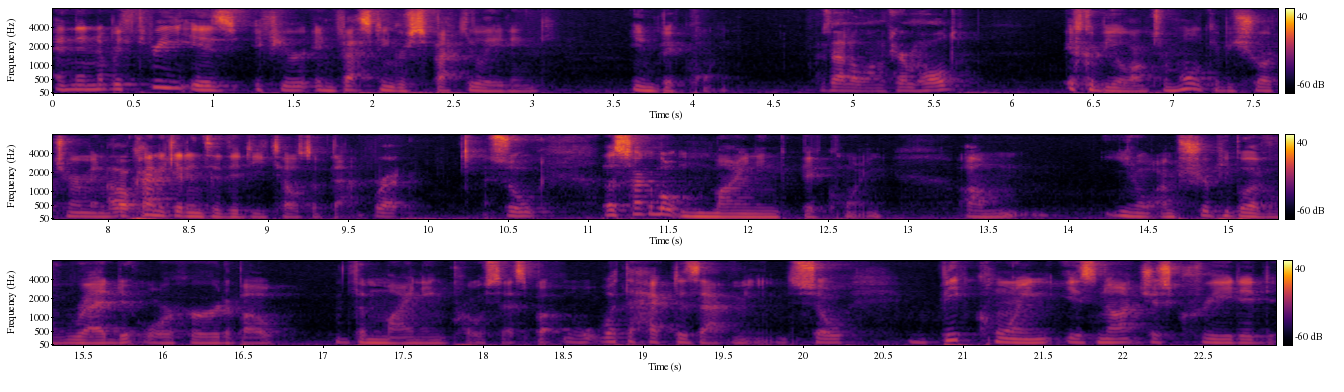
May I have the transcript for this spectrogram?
And then number three is if you're investing or speculating in Bitcoin. Is that a long term hold? It could be a long term hold, it could be short term, and we'll kind of get into the details of that. Right. So let's talk about mining Bitcoin. Um, you know, I'm sure people have read or heard about the mining process, but what the heck does that mean? So Bitcoin is not just created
